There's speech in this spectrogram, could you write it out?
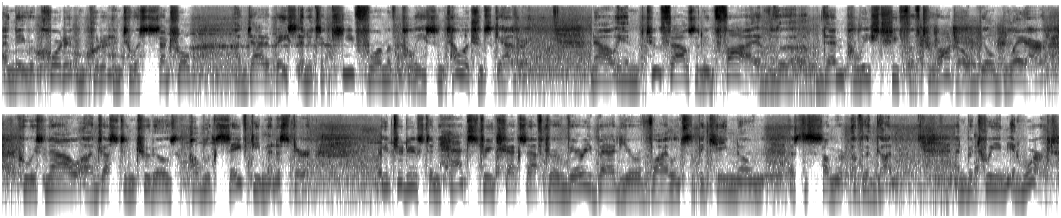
And they record it and put it into a central uh, database. And it's a key form of police intelligence gathering. Now, in 2005, the then police chief of Toronto, Bill Blair, who is now uh, Justin Trudeau's public safety minister, introduced enhanced street checks after a very bad year of violence that became known as the Summer of the Gun. And between, it worked.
